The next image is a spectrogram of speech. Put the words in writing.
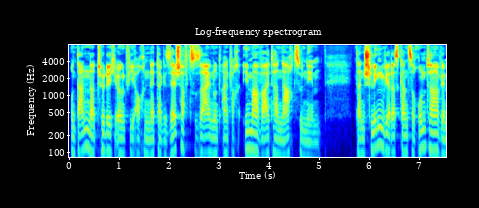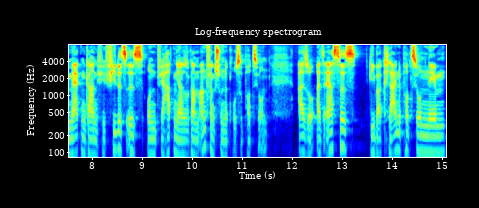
und dann natürlich irgendwie auch in netter Gesellschaft zu sein und einfach immer weiter nachzunehmen. Dann schlingen wir das Ganze runter, wir merken gar nicht, wie viel es ist und wir hatten ja sogar am Anfang schon eine große Portion. Also als erstes lieber kleine Portionen nehmen,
